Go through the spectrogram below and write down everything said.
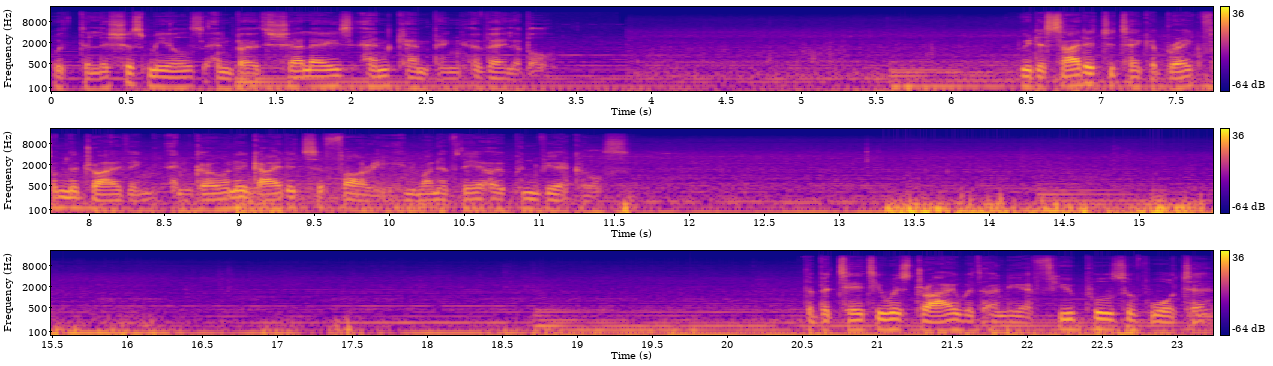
with delicious meals and both chalets and camping available. We decided to take a break from the driving and go on a guided safari in one of their open vehicles. The Boteti was dry with only a few pools of water,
